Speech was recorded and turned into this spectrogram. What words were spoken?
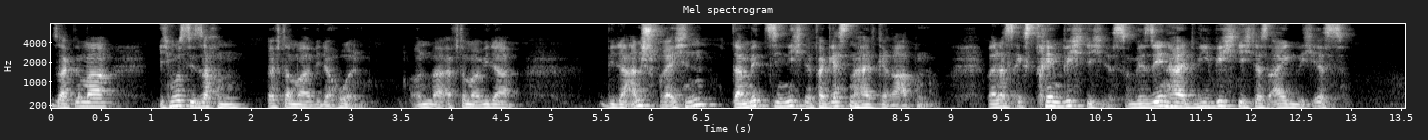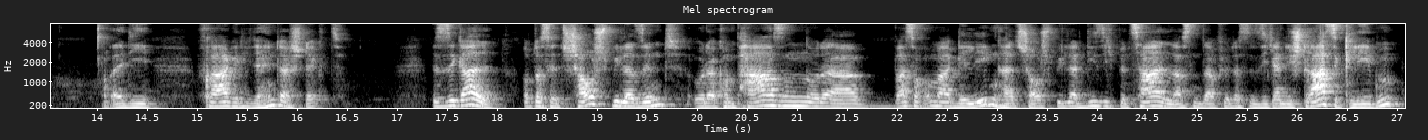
sagt immer, ich muss die Sachen öfter mal wiederholen und öfter mal wieder, wieder ansprechen, damit sie nicht in Vergessenheit geraten. Weil das extrem wichtig ist. Und wir sehen halt, wie wichtig das eigentlich ist. Weil die Frage, die dahinter steckt, ist es egal, ob das jetzt Schauspieler sind oder Komparsen oder was auch immer, Gelegenheitsschauspieler, die sich bezahlen lassen dafür, dass sie sich an die Straße kleben,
